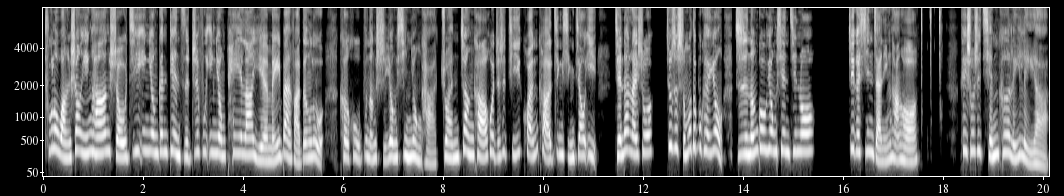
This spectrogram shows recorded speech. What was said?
除了网上银行、手机应用跟电子支付应用 Payla 也没办法登录，客户不能使用信用卡、转账卡或者是提款卡进行交易。简单来说，就是什么都不可以用，只能够用现金喽。这个新展银行哦，可以说是前科累累呀。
